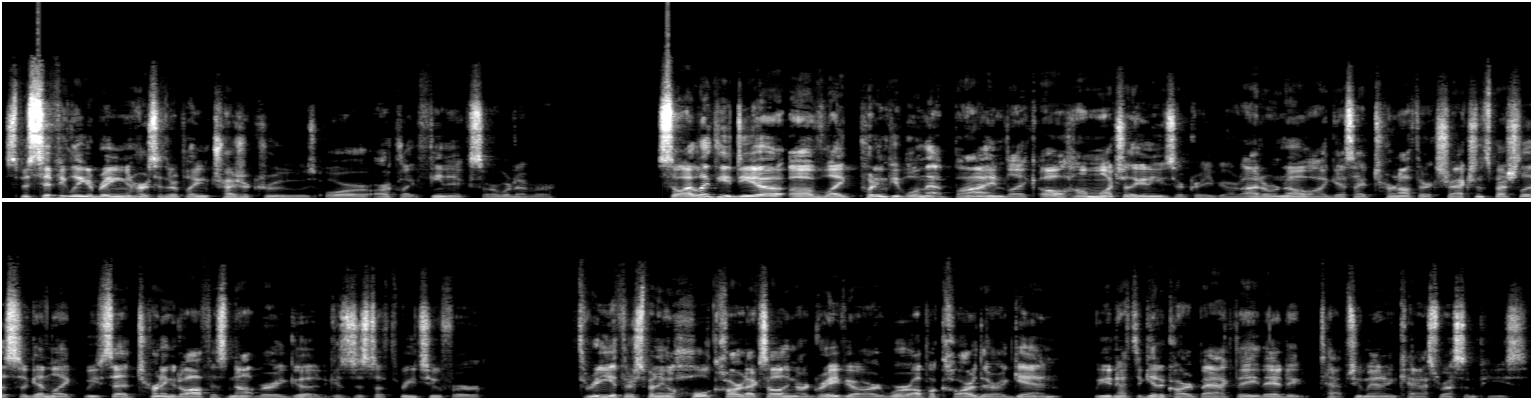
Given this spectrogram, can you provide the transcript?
specifically you're bringing in Hearse if they're playing Treasure Cruise or Arclight Phoenix or whatever. So I like the idea of like putting people in that bind, like, oh, how much are they going to use their graveyard? I don't know. I guess I turn off their extraction specialist. Again, like we said, turning it off is not very good because just a 3 2 for three. If they're spending a whole card exiling our graveyard, we're up a card there again. We didn't have to get a card back. They, they had to tap two mana and cast Rest in Peace.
